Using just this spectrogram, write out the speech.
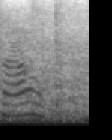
tal.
